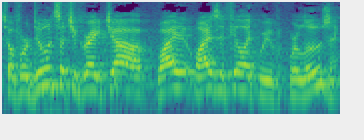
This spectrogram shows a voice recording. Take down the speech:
So if we're doing such a great job, why why does it feel like we we're losing?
